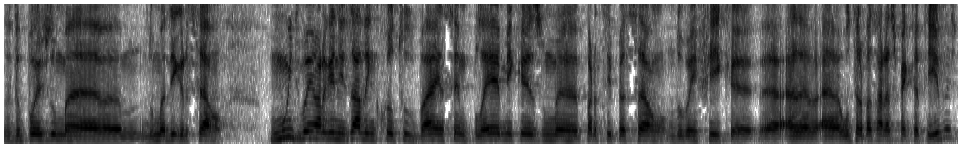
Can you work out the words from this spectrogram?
depois de uma, de uma digressão muito bem organizado, que correu tudo bem, sem polémicas, uma participação do Benfica a, a, a ultrapassar as expectativas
